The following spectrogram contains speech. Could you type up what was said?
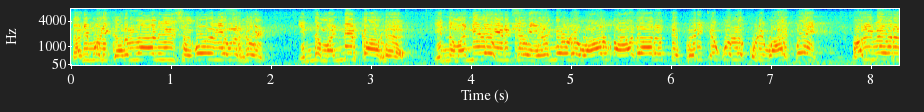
கனிமொழி கருணாநிதி சகோதரி அவர்கள் இந்த மண்ணிற்காக இந்த மண்ணிலே இருக்கிற இளைஞருடைய வாழ்வு ஆதாரத்தை பெருக்கிக் கொள்ளக்கூடிய வாய்ப்பை பல்வேறு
